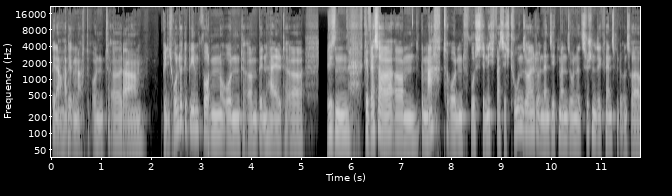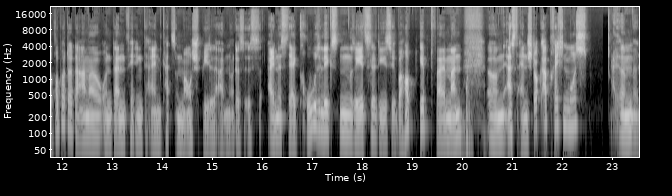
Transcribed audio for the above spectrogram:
genau, habe ich gemacht. Und äh, da bin ich runtergebeamt worden und ähm, bin halt äh, diesen Gewässer ähm, gemacht und wusste nicht, was ich tun sollte. Und dann sieht man so eine Zwischensequenz mit unserer Roboterdame und dann fängt ein Katz-und-Maus-Spiel an. Und das ist eines der gruseligsten Rätsel, die es überhaupt gibt, weil man ähm, erst einen Stock abbrechen muss ähm,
